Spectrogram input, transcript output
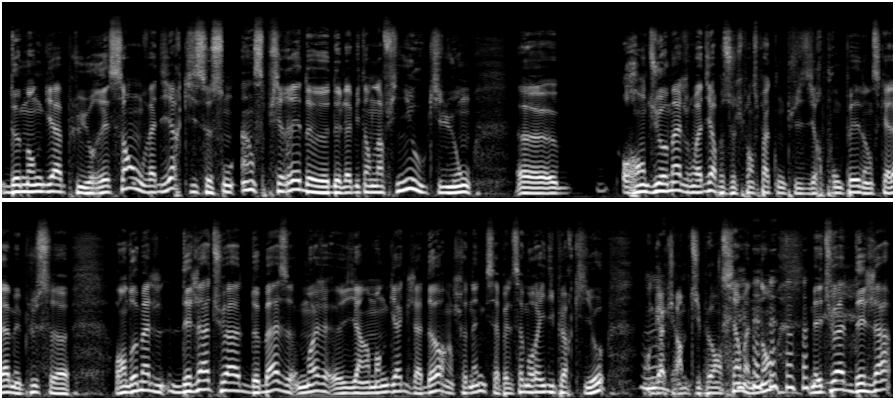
de mangas plus récents, on va dire, qui se sont inspirés de, de l'habitant de l'infini ou qui lui ont euh, rendu hommage, on va dire, parce que je pense pas qu'on puisse dire pomper dans ce cas-là, mais plus euh, rendre hommage. Déjà, tu as de base, moi, euh, il y a un manga que j'adore, un shonen qui s'appelle Samurai Deeper Kyo, manga qui est un petit peu ancien maintenant, mais tu vois, déjà,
